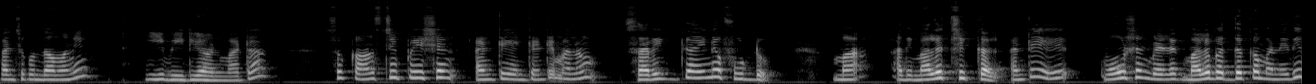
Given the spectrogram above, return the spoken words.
పంచుకుందామని ఈ వీడియో అనమాట సో కాన్స్టిపేషన్ అంటే ఏంటంటే మనం సరిగ్గా అయిన ఫుడ్ మ అది మలచిక్కల్. అంటే మోషన్ వెళ్ళ మలబద్ధకం అనేది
